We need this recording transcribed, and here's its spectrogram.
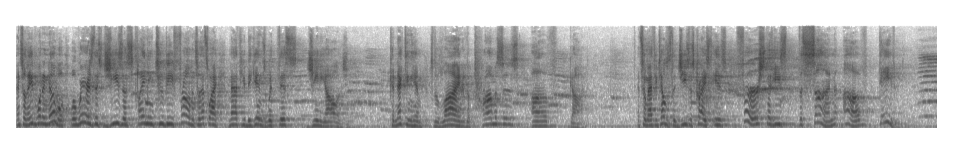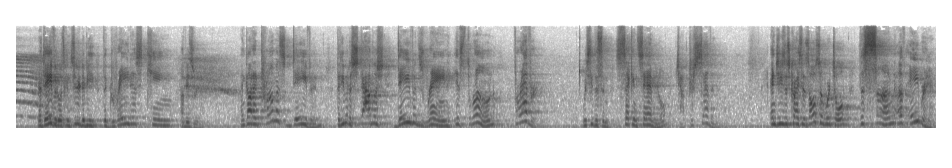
And so they'd want to know, well, well, where is this Jesus claiming to be from? And so that's why Matthew begins with this genealogy, connecting him to the line of the promises of God. And so Matthew tells us that Jesus Christ is first, that he's the son of David. Now, David was considered to be the greatest king of Israel. And God had promised David that he would establish David's reign, his throne, forever. We see this in 2 Samuel chapter 7. And Jesus Christ is also, we're told, the son of Abraham.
